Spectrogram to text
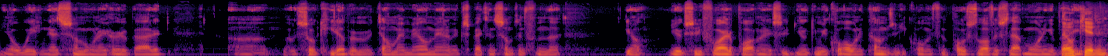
you know, waiting that summer when I heard about it. Uh, I was so keyed up. I remember telling my mailman I'm expecting something from the, you know, New York City Fire Department. I said, you know, give me a call when it comes. And he called me from the post office that morning. About No eight- kidding.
